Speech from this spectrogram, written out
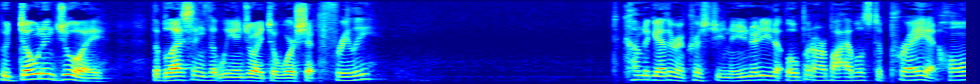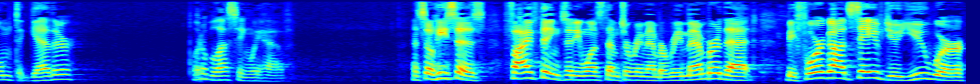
who don't enjoy the blessings that we enjoy to worship freely, come together in Christian unity, to open our Bibles, to pray at home together. What a blessing we have. And so he says five things that he wants them to remember. Remember that before God saved you, you were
